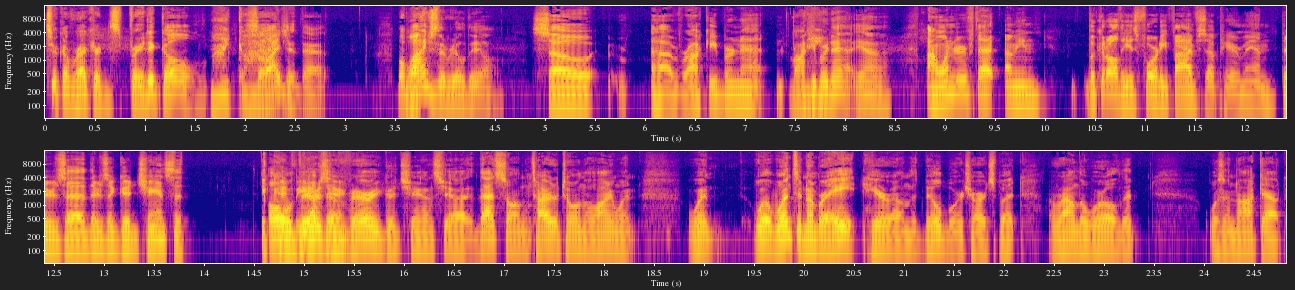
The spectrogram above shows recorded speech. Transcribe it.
took a record and sprayed it gold. My God! So I did that. But What- mine's the real deal. So uh, Rocky Burnette. Rocky Burnette, yeah. I wonder if that. I mean, look at all these forty fives up here, man. There's a there's a good chance that it Oh, could be there's up a very good chance. Yeah, that song "Tired of Toein' the Line" went went well went to number eight here on the Billboard charts, but around the world it was a knockout.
